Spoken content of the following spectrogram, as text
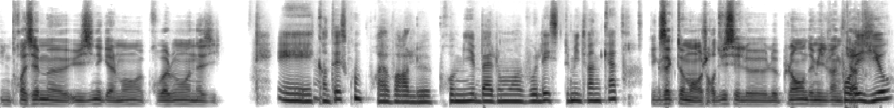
une troisième usine également, probablement en Asie. Et quand est-ce qu'on pourrait avoir le premier ballon volé? C'est 2024 Exactement. Aujourd'hui, c'est le, le plan 2024. Pour les JO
